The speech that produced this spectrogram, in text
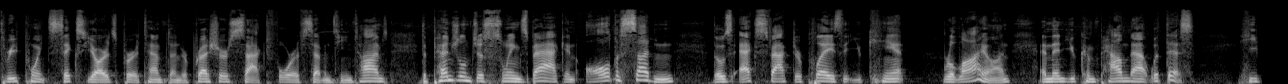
3.6 yards per attempt under pressure, sacked four of 17 times. The pendulum just swings back, and all of a sudden, those X factor plays that you can't rely on, and then you compound that with this. He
